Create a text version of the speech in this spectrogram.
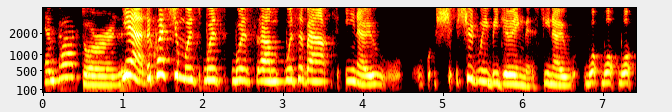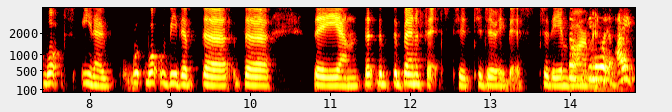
impact or? Yeah, the question was was was um was about, you know, sh should we be doing this? You know, what what what what, you know, what, would be the the the the um the, the, the benefits to to doing this to the So, environment? You know what, I,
